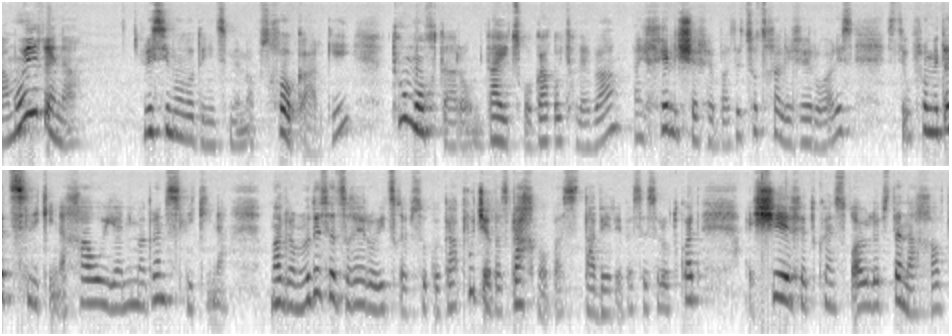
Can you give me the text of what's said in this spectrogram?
გამოიყენა, რისი მოლოდინიც მე მაქვს? ხო კარგი. თუ მოხდა რომ დაიწყო გაყვითლება აი ხელი შეხებაზე ცოცხალი ღერო არის უფრო მეტად სლიკინა ხაუიანი მაგრამ სლიკინა. მაგრამ როდესაც ღერო იწყებს უკვე გაფუჭებას გახმობას დაბერებას ესე რომ ვთქვათ აი შეეხეთ თქვენს ყვავილებს და ნახავთ.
